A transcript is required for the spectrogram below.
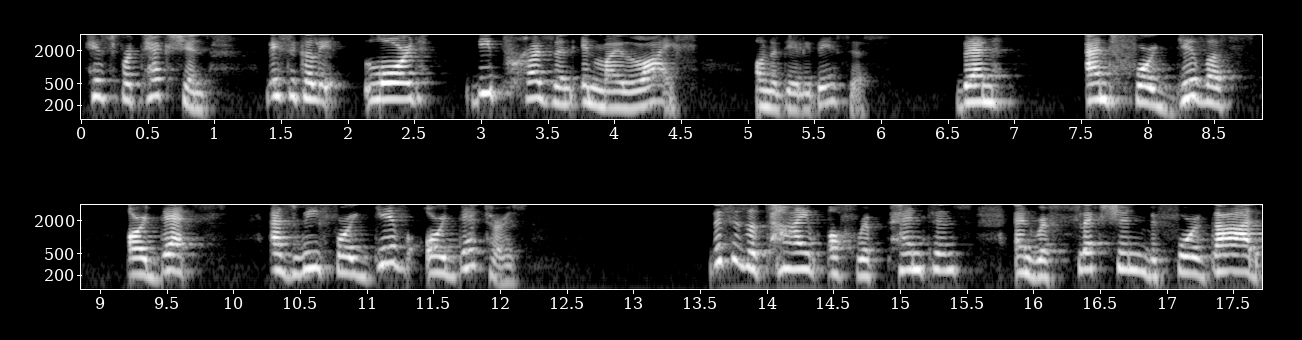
his protection. Basically, Lord, be present in my life on a daily basis. Then, and forgive us our debts as we forgive our debtors this is a time of repentance and reflection before God,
